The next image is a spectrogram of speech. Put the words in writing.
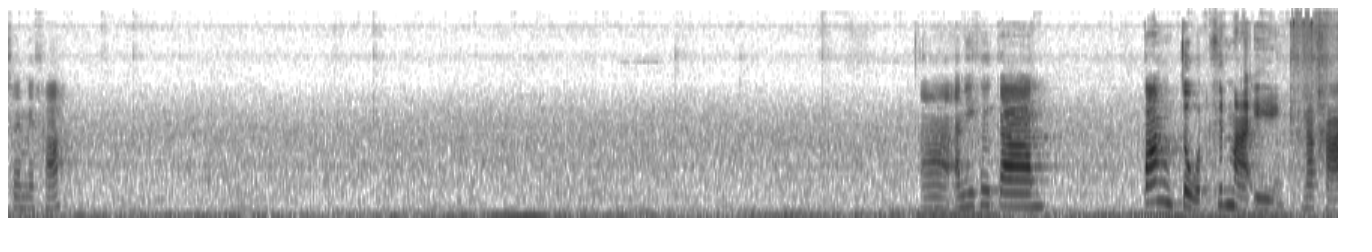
ใช่ไหมคะ อันนี้คือการตั้งโจทย์ขึ้นมาเองนะคะ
